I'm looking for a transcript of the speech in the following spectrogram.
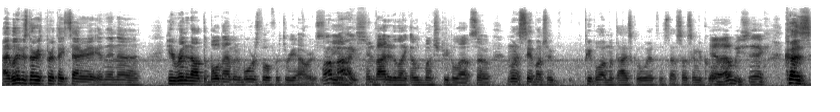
I believe his thirtieth birthday is Saturday, and then uh, he rented out the Bull Diamond in Mooresville for three hours. Oh, nice. Invited like a bunch of people out. So I'm gonna see a bunch of people I went to high school with and stuff. So it's gonna be cool. Yeah, that'll be sick. Cause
